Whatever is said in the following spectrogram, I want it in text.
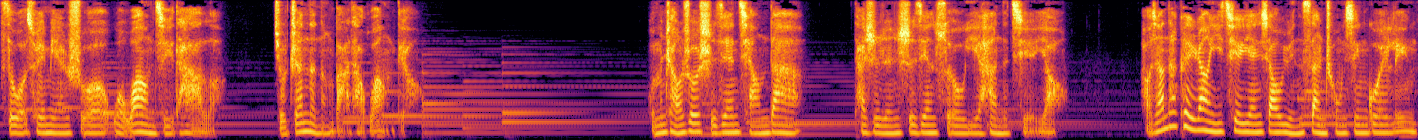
自我催眠说“我忘记他了”，就真的能把他忘掉。我们常说时间强大，它是人世间所有遗憾的解药。好像它可以让一切烟消云散，重新归零。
